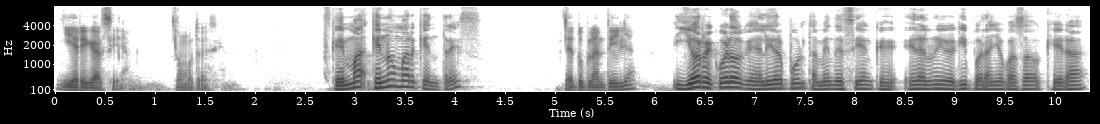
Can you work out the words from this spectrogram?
Y Eric García, como te decía. Que, que no marquen tres. De tu plantilla. Y yo recuerdo que en el Liverpool también decían que era el único equipo del año pasado que era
